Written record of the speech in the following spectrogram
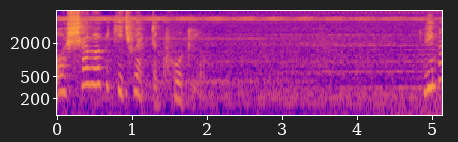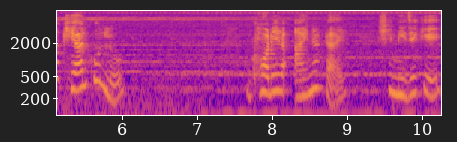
অস্বাভাবিক কিছু একটা ঘটল। রিমা খেয়াল করল, ঘরের আয়নাটায় সে নিজেকে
